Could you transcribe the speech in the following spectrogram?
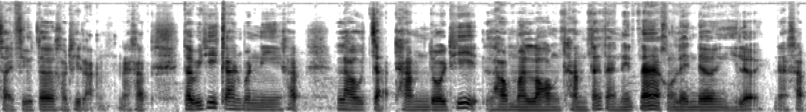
ใส่ฟิลเตอร์เขาทีหลังนะครับ แต่วิธีการวันนี้ครับ เราจะทำโดยที่เรามาลองทำตั้งแต่ในหน้าของเรนเดอร์อย่างนี้เลยนะครับ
